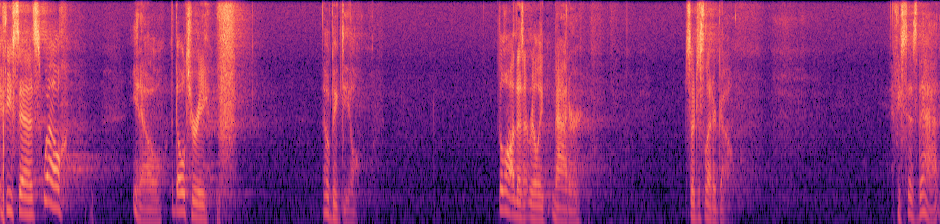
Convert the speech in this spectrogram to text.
If he says, well, you know, adultery, no big deal. The law doesn't really matter. So just let her go. If he says that,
